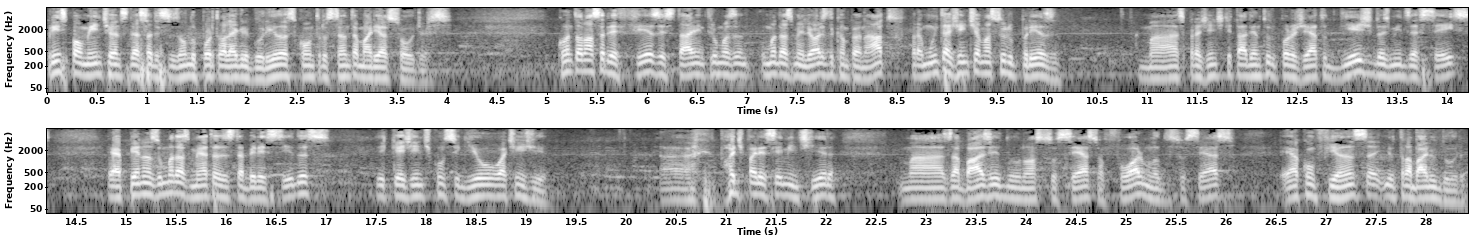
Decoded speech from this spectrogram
principalmente antes dessa decisão do Porto Alegre Gorilas contra o Santa Maria Soldiers. Quanto à nossa defesa estar entre uma, uma das melhores do campeonato, para muita gente é uma surpresa. Mas para a gente que está dentro do projeto desde 2016, é apenas uma das metas estabelecidas e que a gente conseguiu atingir. Uh, pode parecer mentira, mas a base do nosso sucesso, a fórmula do sucesso, é a confiança e o trabalho duro.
